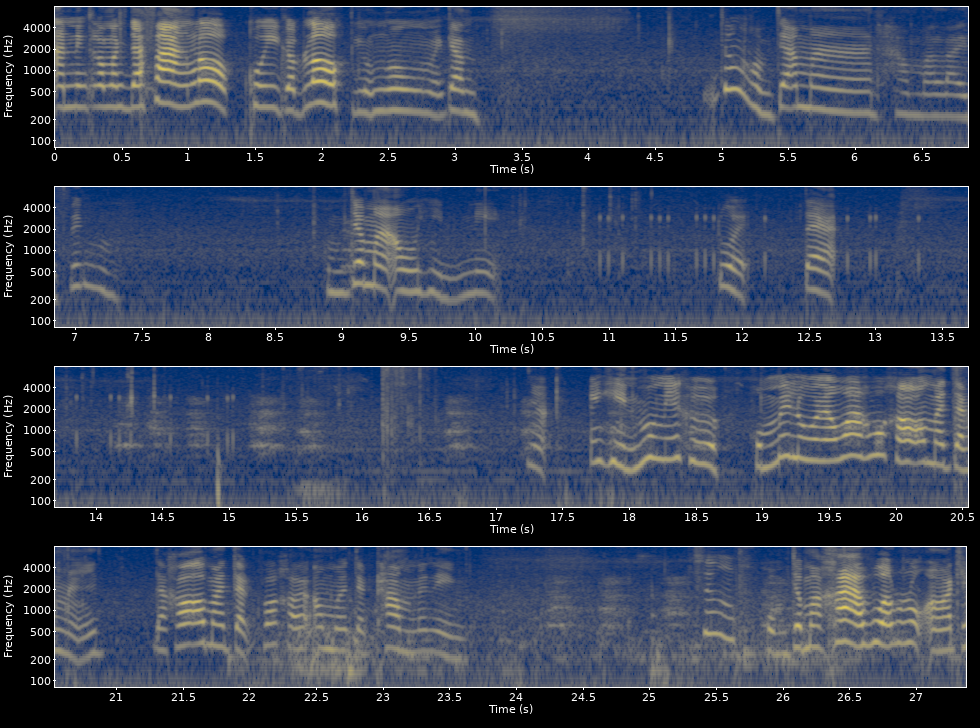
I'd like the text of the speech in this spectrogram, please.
อันหนึงกำลังจะสร้างโลกคุยกับโลกอยู่งงเหมือนกันซึ่งผมจะมาทำอะไรซึ่ง ผมจะมาเอาหินนี่ ด้วย แต่ เนี่ย ไอหินพวกนี้คือ ผมไม่รู้นะว่าพวกเขาเอามาจากไหน แต่เขาเอามาจากพวกเขาเอามาจากถ้ำนั่นเอง ซึ่งผมจะมาฆ่าพวกลูกออสแถ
